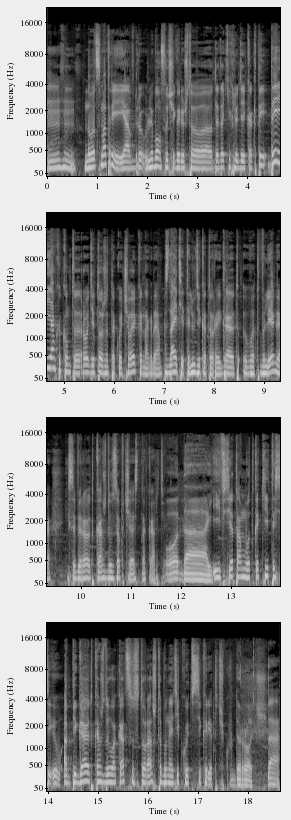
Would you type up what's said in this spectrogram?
Мгм. Ну вот смотри, я в, в любом случае говорю, что для таких людей, как ты, да и я в каком-то роде тоже такой человек иногда. Знаете, это люди, которые играют вот в Лего и собирают каждую запчасть на карте. О, да. И все там вот какие-то се- оббегают каждую локацию сто раз, чтобы найти какую-то секреточку. Дрочь. Да,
